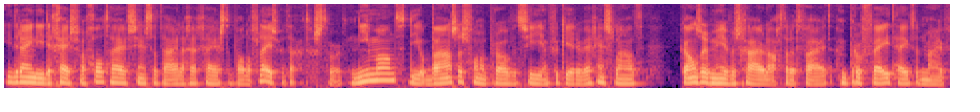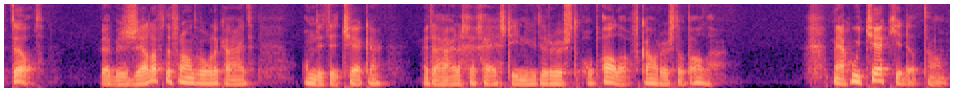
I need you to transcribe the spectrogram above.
Iedereen die de geest van God heeft sinds dat de Heilige Geest op alle vlees werd uitgestort. Niemand die op basis van een profetie een verkeerde weg inslaat, kan zich meer verschuilen achter het feit: een profeet heeft het mij verteld. We hebben zelf de verantwoordelijkheid om dit te checken met de Heilige Geest die nu de rust op alle, of kan rusten op alle. Maar ja, hoe check je dat dan?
